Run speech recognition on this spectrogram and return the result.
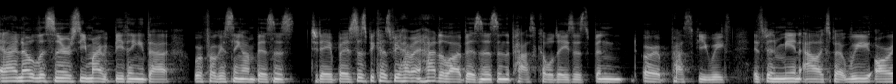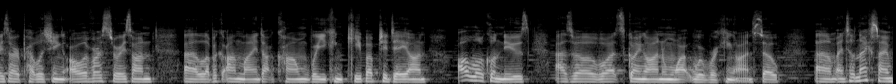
And I know listeners, you might be thinking that we're focusing on business today, but it's just because we haven't had a lot of business in the past couple days. It's been, or past few weeks, it's been me and Alex, but we always are publishing all of our stories on uh, LubbockOnline.com where you can keep up to date on all local news as well as what's going on and what we're working on. So um, until next time,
